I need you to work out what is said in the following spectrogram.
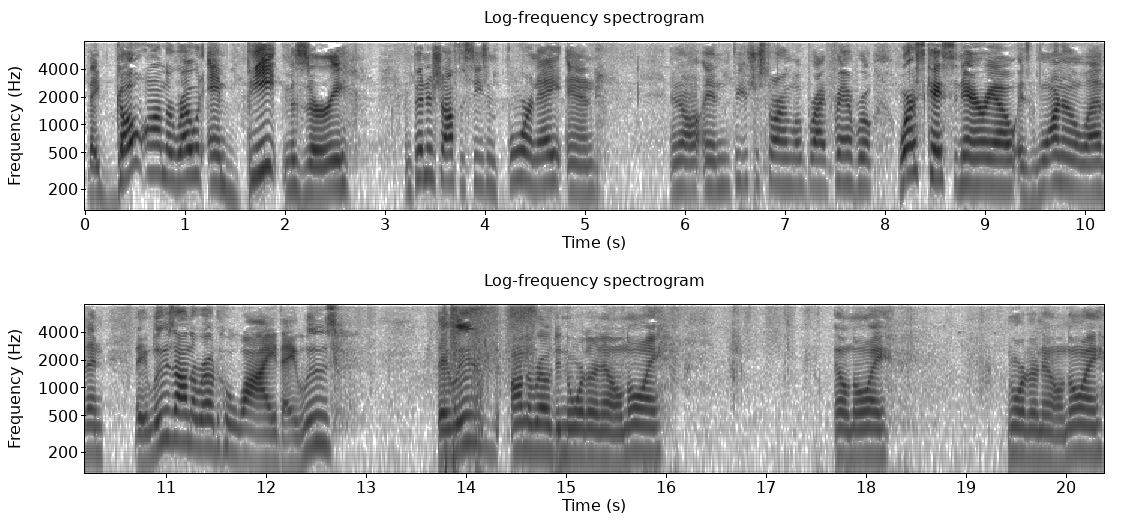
They go on the road and beat Missouri and finish off the season four and eight and you know, and future star and look bright Fanbro. Worst case scenario is one and eleven. They lose on the road to Hawaii. They lose. They lose on the road to Northern Illinois. Illinois. Northern Illinois,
